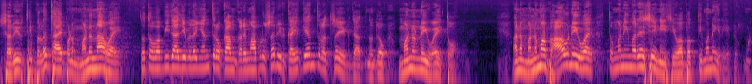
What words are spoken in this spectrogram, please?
શરીરથી ભલે થાય પણ મન ના હોય, તો તો બીજા જે પેલા યંત્રો કામ કરે, એમાં આપણું શરીર કાંઈ એક યંત્ર જ છે એક જાતનું. જો મન નહીં હોય તો. અને મનમાં ભાવ નહીં હોય, તો મનીમાં રહેશે નહીં સેવા ભક્તિમાં નહીં રહે ટૂંકમાં.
